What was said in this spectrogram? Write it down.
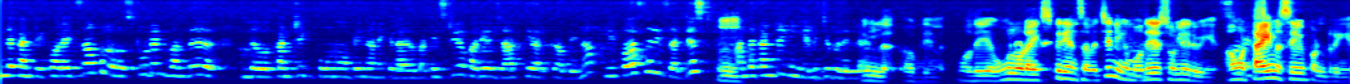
இந்த கண்ட்ரி ஃபார் எக்ஸாம்பிள் ஒரு ஸ்டூடெண்ட் வந்து இந்த ஒரு கண்ட்ரிக்கு போகணும் அப்படின்னு நினைக்கிறாரு. பட் ஹிஸ்டரி ஆஃப் கரியர் ஜாஸ்தியா இருக்கு அப்படின்னா வி பர்சனலி சஜஸ்ட். அந்த கண்ட்ரி நீங்க எலிஜிபிள் இல்ல. இல்ல அப்படின்னு. முதைய உங்களோட எக்ஸ்பீரியன்ஸை வச்சு நீங்க முதைய சொல்லிடுவீங்க அவங்க டைமை சேவ் பண்றீங்க.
